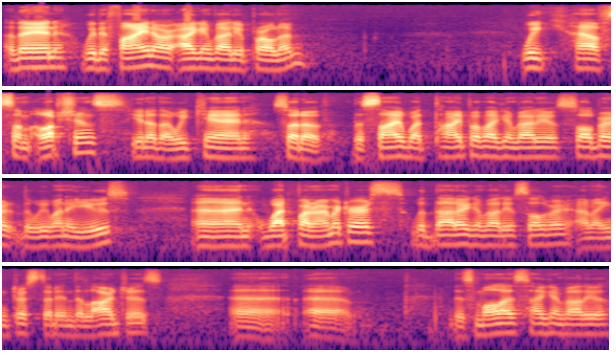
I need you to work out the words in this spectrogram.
And then we define our eigenvalue problem we have some options, you know, that we can sort of decide what type of eigenvalue solver do we want to use and what parameters with that eigenvalue solver. Am I interested in the largest, uh, uh, the smallest eigenvalue?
